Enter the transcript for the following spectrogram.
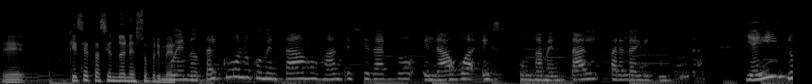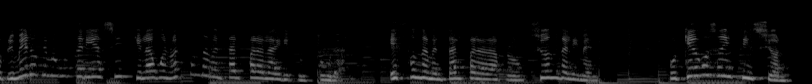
¿Qué se está haciendo en eso primero? Bueno, tal como lo comentábamos antes, Gerardo, el agua es fundamental para la agricultura. Y ahí lo primero que me gustaría decir es que el agua no es fundamental para la agricultura, es fundamental para la producción de alimentos. ¿Por qué hago esa distinción?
